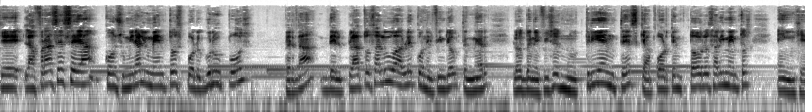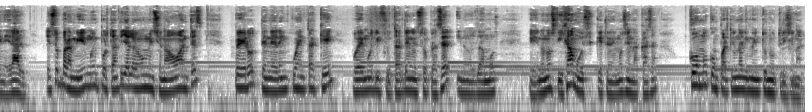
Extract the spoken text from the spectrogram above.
que la frase sea consumir alimentos por grupos, ¿verdad? Del plato saludable con el fin de obtener los beneficios nutrientes que aporten todos los alimentos en general. Esto para mí es muy importante, ya lo hemos mencionado antes, pero tener en cuenta que podemos disfrutar de nuestro placer y no nos damos, eh, no nos fijamos que tenemos en la casa cómo compartir un alimento nutricional.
